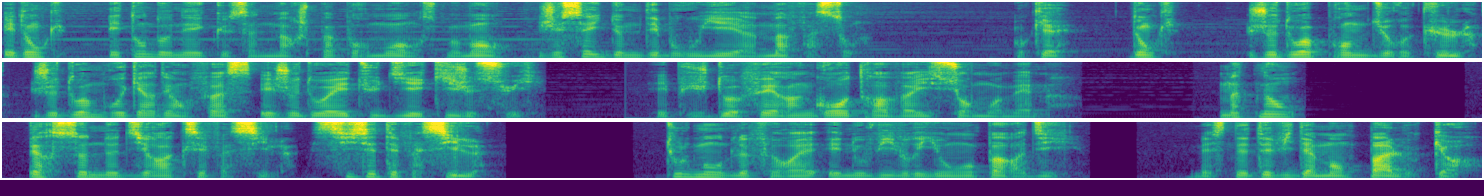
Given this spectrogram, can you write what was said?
Et donc, étant donné que ça ne marche pas pour moi en ce moment, j'essaye de me débrouiller à ma façon. Ok? Donc, je dois prendre du recul, je dois me regarder en face et je dois étudier qui je suis. Et puis je dois faire un gros travail sur moi-même. Maintenant, personne ne dira que c'est facile. Si c'était facile, tout le monde le ferait et nous vivrions au paradis. Mais ce n'est évidemment pas le cas.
